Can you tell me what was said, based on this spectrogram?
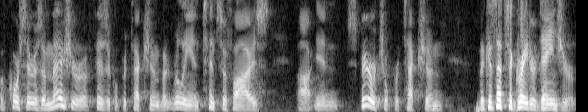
of course, there is a measure of physical protection, but it really intensifies uh, in spiritual protection because that's a greater danger.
